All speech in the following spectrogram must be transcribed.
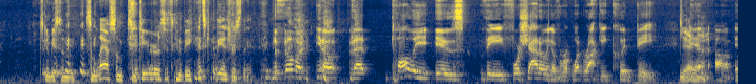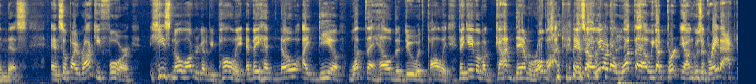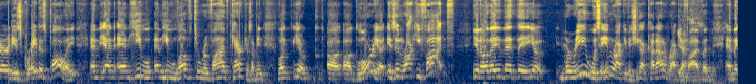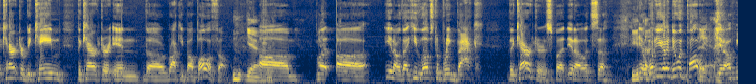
It's gonna be some some laughs, some some tears. It's gonna be it's gonna be interesting. the film, uh, you know, that Paulie is the foreshadowing of r- what Rocky could be Yeah. in um, in this, and so by Rocky Four. He's no longer going to be Paulie, and they had no idea what the hell to do with Paulie. They gave him a goddamn robot, and so we don't know what the hell. We got Burt Young, who's a great actor, and he's great as Paulie, and and and he and he loved to revive characters. I mean, like you know, uh, uh, Gloria is in Rocky Five. You know, they they, they you know. Marie was in Rocky Five. She got cut out of Rocky Yes. Five, but and the character became the character in the Rocky Balboa film. Yeah. Um, but uh, you know that he loves to bring back the characters, but you know it's uh, You you know, what are you going to do with Paulie? Yeah. You know,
